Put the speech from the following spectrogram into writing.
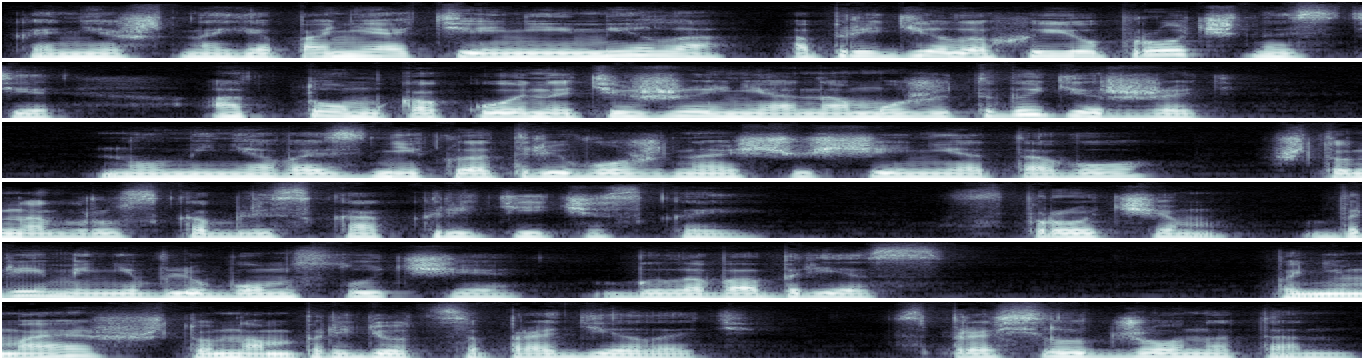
Конечно, я понятия не имела о пределах ее прочности, о том, какое натяжение она может выдержать, но у меня возникло тревожное ощущение того, что нагрузка близка к критической. Впрочем, времени в любом случае было в обрез. «Понимаешь, что нам придется проделать?» – спросил Джонатан.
